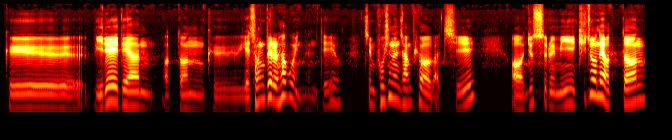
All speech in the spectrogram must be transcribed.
그 미래에 대한 어떤 그 예상들을 하고 있는데요. 지금 보시는 장표와 같이 어, 뉴스룸이 기존의 어떤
